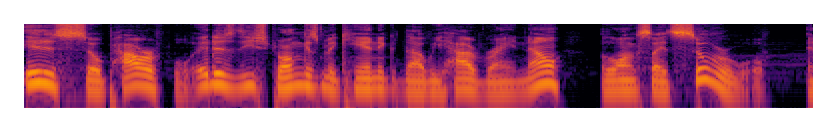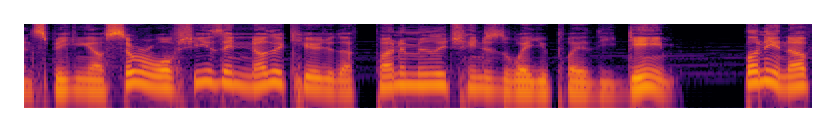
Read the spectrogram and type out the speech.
It is so powerful. It is the strongest mechanic that we have right now alongside Silverwolf. And speaking of Silverwolf, she is another character that fundamentally changes the way you play the game. Funny enough,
